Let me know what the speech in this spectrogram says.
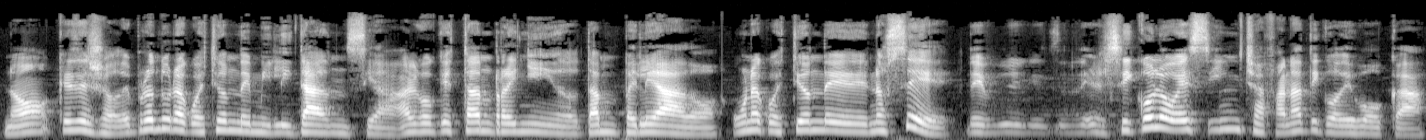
¿No? ¿Qué sé yo? De pronto una cuestión de militancia, algo que es tan reñido, tan peleado, una cuestión de, no sé, de, el psicólogo es hincha fanático de Boca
